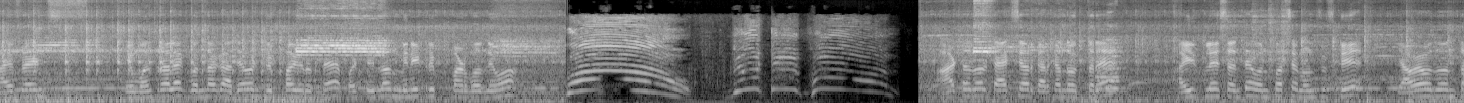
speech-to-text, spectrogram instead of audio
ಹಾಯ್ ಫ್ರೆಂಡ್ಸ್ ನೀವು ಮಂತ್ರಾಲಯಕ್ಕೆ ಬಂದಾಗ ಅದೇ ಒಂದು ಟ್ರಿಪ್ ಆಗಿರುತ್ತೆ ಬಟ್ ಇಲ್ಲೊಂದು ಮಿನಿ ಟ್ರಿಪ್ ಮಾಡ್ಬೋದು ನೀವು. ಆಟೋದವ್ರು ಟ್ಯಾಕ್ಸಿ ಅವ್ರು ಕರ್ಕೊಂಡು ಹೋಗ್ತಾರೆ. ಐದು ಪ್ಲೇಸ್ ಅಂತೆ ಒನ್ ಪರ್ಸೆಂಟ್ ಒನ್ ಫಿಫ್ಟಿ ಯಾವ್ಯಾವುದು ಅಂತ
